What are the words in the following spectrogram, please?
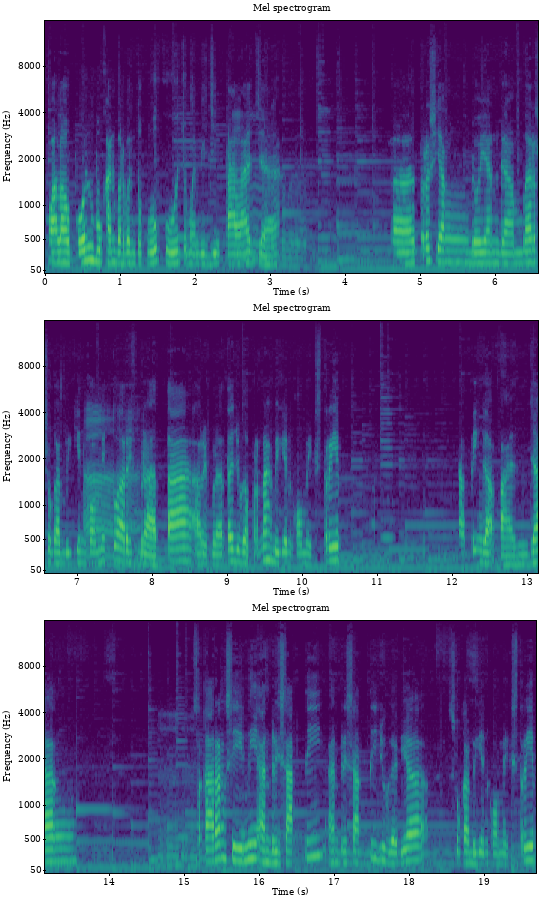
walaupun bukan berbentuk buku cuma digital Hmm, aja betul, betul, betul. Eh, terus yang doyan gambar suka bikin komik tuh Ah. Arif Brata Arif Brata juga pernah bikin komik strip tapi nggak panjang. Sekarang sih ini Andri Sakti Andri Sakti juga dia suka bikin komik strip.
